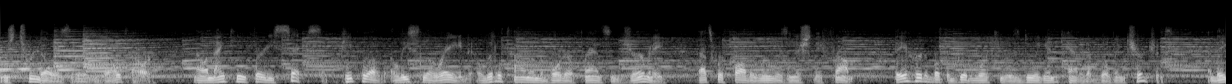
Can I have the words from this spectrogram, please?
There's three bells in the bell tower. Now, in 1936, people of Alsace-Lorraine, a little town on the border of France and Germany, that's where Father Ruh was initially from, they heard about the good work he was doing in Canada building churches. And they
